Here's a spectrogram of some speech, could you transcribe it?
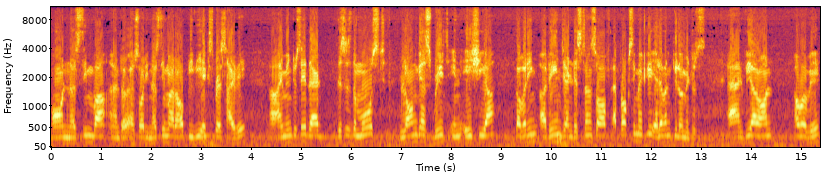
on Narsimha and uh, sorry Narsimha Rao PV Express Highway. Uh, I mean to say that This is the most longest bridge in Asia covering a range and distance of approximately 11 kilometers. And we are on our way.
